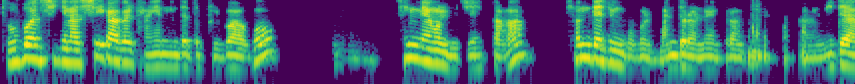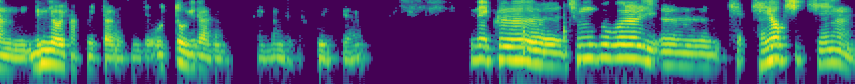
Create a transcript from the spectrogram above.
두 번씩이나 실각을 당했는데도 불구하고 음, 생명을 유지했다가 현대중국을 만들어낸 그런 어, 위대한 능력을 갖고 있다 그래서 이제 오똑이라는 별명도 갖고 있고요. 근데 그 중국을 어, 개, 개혁시킨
